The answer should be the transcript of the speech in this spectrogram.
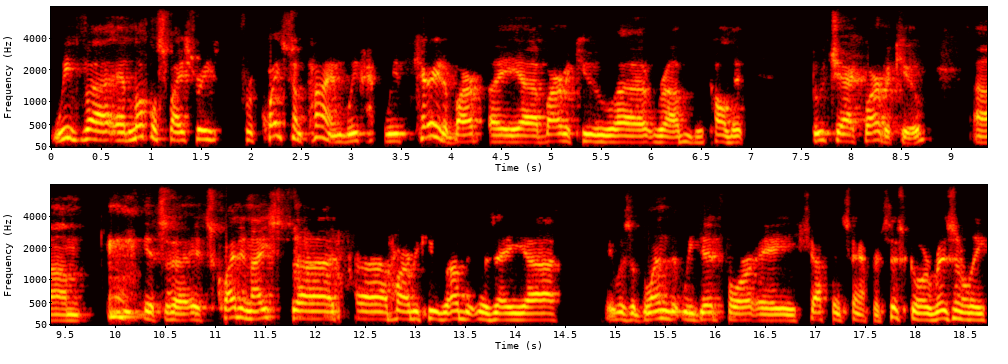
we've at local spiceries for quite some time, we've we've carried a bar a uh, barbecue uh, rub. We called it Bootjack Barbecue. Um, it's a it's quite a nice uh, uh barbecue rub. It was a uh, it was a blend that we did for a chef in San Francisco originally,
